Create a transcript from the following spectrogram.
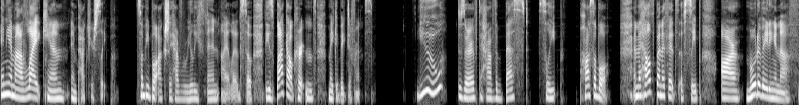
any amount of light can impact your sleep. Some people actually have really thin eyelids, so these blackout curtains make a big difference. You deserve to have the best sleep possible. And the health benefits of sleep are motivating enough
